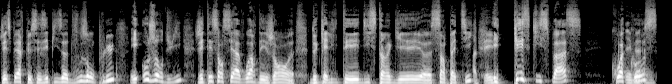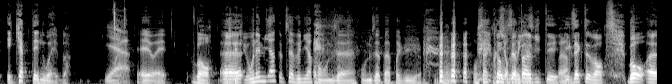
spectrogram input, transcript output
J'espère que ces épisodes vous ont plu. Et aujourd'hui, j'étais censé avoir des gens euh, de qualité, distingués, euh, sympathiques. Et qu'est-ce qui se passe? Quacos Eh ben- et Captain Web. Yeah. Eh ouais. Bon, euh, on aime bien comme ça venir quand on nous a, on nous a pas prévu. On quand on vous a pas invité, Voilà. exactement. Bon, euh,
